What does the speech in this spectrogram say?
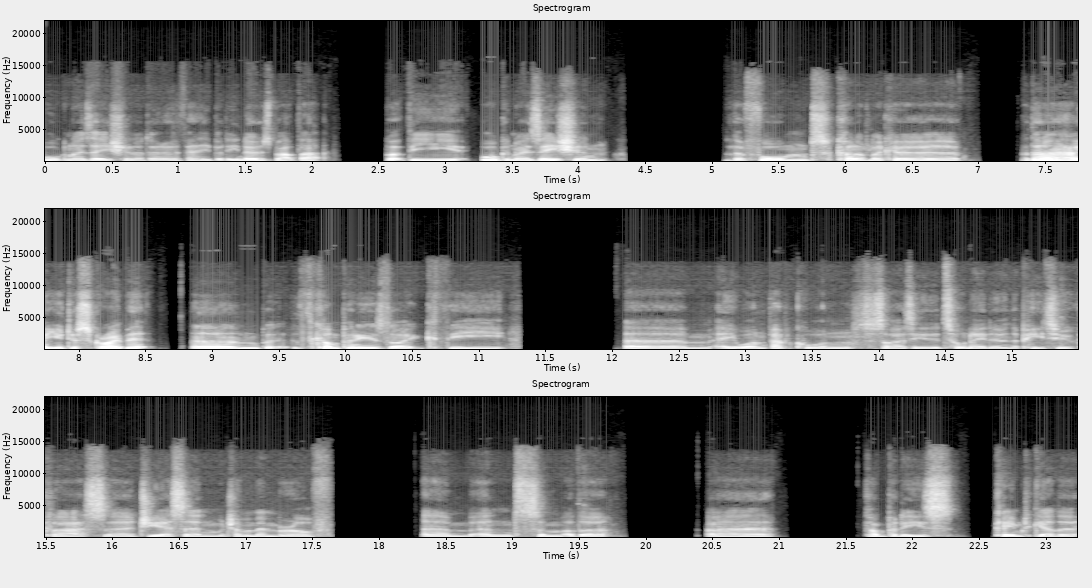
organization. I don't know if anybody knows about that, but the organization that formed kind of like a I don't know how you describe it, um, but companies like the um, A1 Peppercorn Society, the Tornado, and the P2 class, uh, GSN, which I'm a member of, um, and some other uh, companies came together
